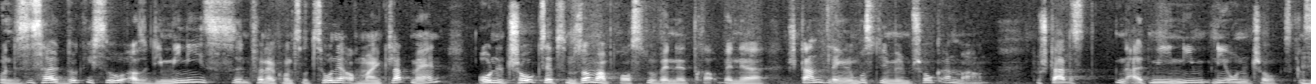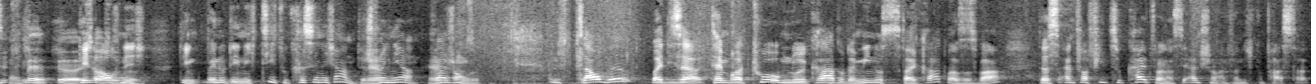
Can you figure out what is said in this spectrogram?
Und es ist halt wirklich so, also die Minis sind von der Konstruktion her auch mein Clubman. Ohne Choke, selbst im Sommer brauchst du, wenn der, wenn der Standlänge, musst du ihn mit dem Choke anmachen. Du startest einen alten Mini nie, nie ohne Choke. Das kriegst nicht Nee, ja, den auch so, nicht. Den, wenn du den nicht ziehst, du kriegst ihn nicht an. Der Ja. springt nicht an. Ja. Keine Chance. Und ich glaube, bei dieser Temperatur um 0 Grad oder minus 2 Grad, was es war, dass es einfach viel zu kalt war, dass die Einstellung einfach nicht gepasst hat.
